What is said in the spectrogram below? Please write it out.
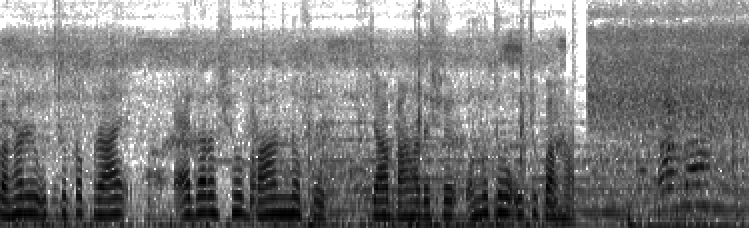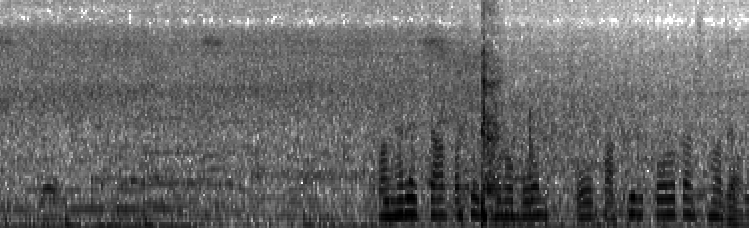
পাহাড়ের উচ্চতা প্রায় এগারোশো বাহান্ন ফুট, যা বাংলাদেশের অন্যতম উঁচু পাহাড়। পাহাড়ের চারপাশে ঘন বন ও পাখির করতান শোনা যায়।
